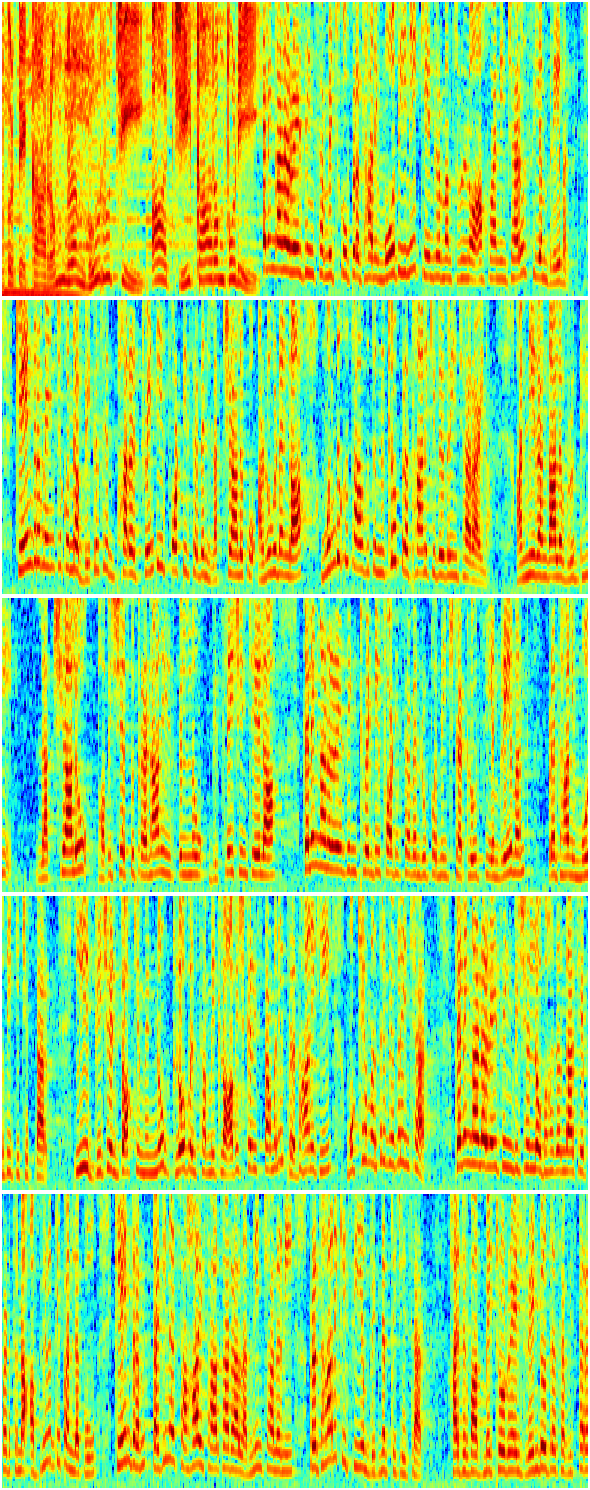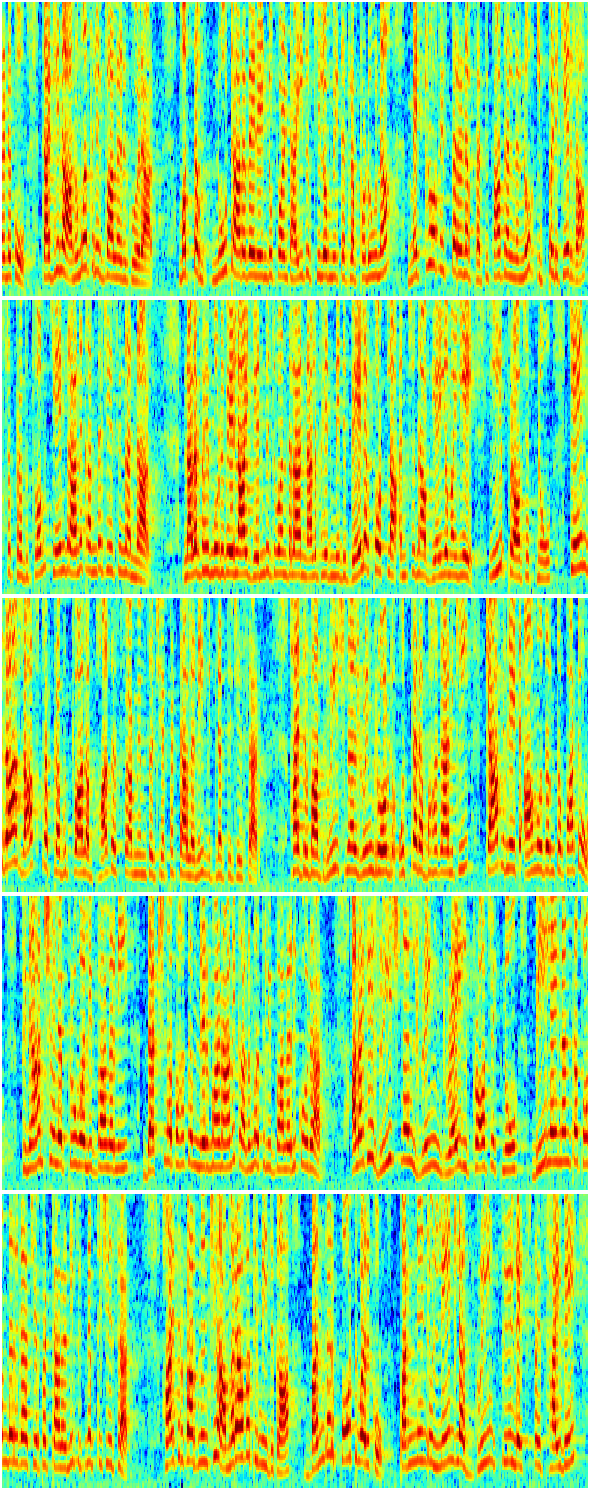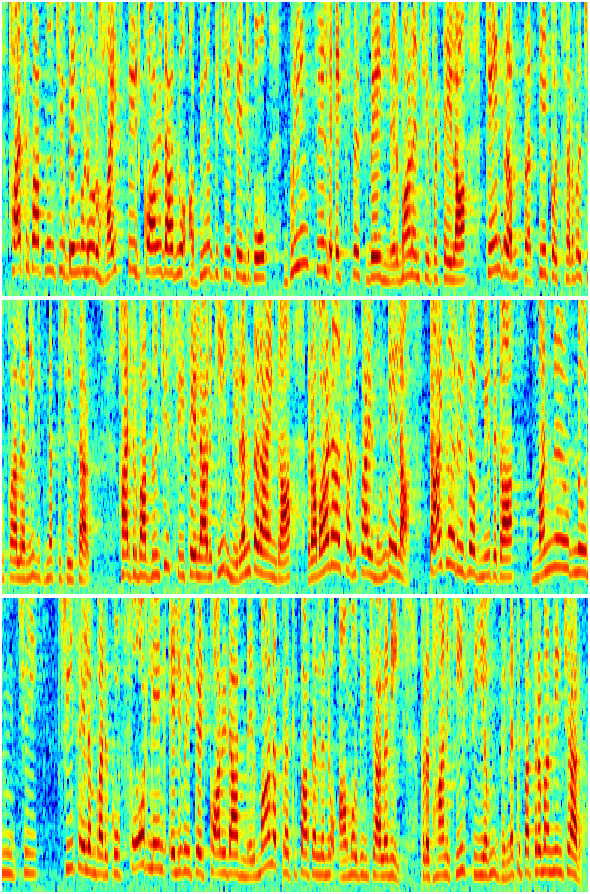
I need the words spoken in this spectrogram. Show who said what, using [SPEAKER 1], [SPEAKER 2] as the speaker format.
[SPEAKER 1] అదరగొట్టే కారం రంగు రుచి ఆచి కారం పొడి.
[SPEAKER 2] తెలంగాణ రైజింగ్ సమ్మిట్కు ప్రధాని మోదీని కేంద్ర మంత్రులను ఆహ్వానించారు సీఎం రేవంత్. కేంద్రం ఎంచుకున్న Viksit Bharat twenty forty seven లక్ష్యాలకు అనుగుణంగా ముందుకు సాగుతున్నట్లు ప్రధానికి వివరించారు ఆయన. అన్ని రంగాల వృద్ధి లక్ష్యాలు భవిష్యత్తు ప్రణాళికలను విశ్లేషించేలా Telangana rising twenty forty seven రూపొందించినట్లు CM Revanth ప్రధాని మోదీకి చెప్పారు. ఈ విజన్ డాక్యుమెంట్ను గ్లోబల్ సమ్మిట్లో ఆవిష్కరిస్తామని ప్రధానికి ముఖ్యమంత్రి వివరించారు. తెలంగాణ రైజింగ్ విజన్లో భాగంగా చేపడుతున్న అభివృద్ధి పనులకు కేంద్రం తగిన సహాయ సహకారాలు అందించాలని ప్రధానికి సీఎం విజ్ఞప్తి చేశారు. హైదరాబాద్ మెట్రో రైల్ రెండో దశ విస్తరణకు తగిన అనుమతులు ఇవ్వాలని కోరారు. మొత్తం నూట అరవై రెండు పాయింట్ ఐదు కిలోమీటర్ల పొడవున మెట్రో విస్తరణ ప్రతిపాదనలను ఇప్పటికే రాష్ట్ర ప్రభుత్వం కేంద్రానికి అందజేసిందన్నారు. నలభై మూడు వేల ఎనిమిది వందల నలభై ఎనిమిది వేల కోట్ల అంచనా వ్యయమయ్యే ఈ ప్రాజెక్టును కేంద్ర రాష్ట్ర ప్రభుత్వాల భాగస్వామ్యంతో చేపట్టాలని విజ్ఞప్తి చేశారు. హైదరాబాద్ రీజనల్ రింగ్ రోడ్ ఉత్తర భాగానికి కేబినెట్ ఆమోదంతో పాటు ఫినాన్షియల్ అప్రూవల్ ఇవ్వాలని దక్షిణ భాగం నిర్మాణానికి అనుమతులు ఇవ్వాలని కోరారు. అలాగే రీజనల్ రింగ్ రైల్ ప్రాజెక్టును వీలైనంత తొందరగా చేపట్టాలని విజ్ఞప్తి చేశారు. హైదరాబాద్ నుంచి అమరావతి మీదుగా బందర్ పోర్ట్ వరకు పన్నెండు లేన్ల green field express highway Hyderabad నుంచి బెంగళూరు హై స్పీడ్ కారిడార్ను అభివృద్ధి చేసేందుకు గ్రీన్ ఫీల్డ్ ఎక్స్ప్రెస్ వే నిర్మాణం చేపట్టేలా కేంద్రం ప్రత్యేక చొరవ చూపాలని విజ్ఞప్తి చేశారు. హైదరాబాద్ నుంచి శ్రీశైలానికి నిరంతరాయంగా రవాణా సదుపాయం ఉండేలా టైగర్ రిజర్వ్ మీదుగా మన్నూరు నుంచి శ్రీశైలం వరకు ఫోర్ లేన్ ఎలివేటెడ్ కారిడార్ నిర్మాణ ప్రతిపాదనలను ఆమోదించాలని ప్రధానికి సీఎం వినతిపత్రం అందించారు.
